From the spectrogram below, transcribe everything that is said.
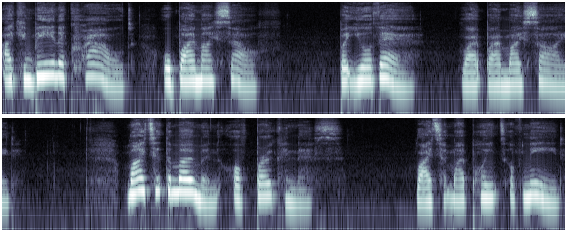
I can be in a crowd or by myself, but you're there, right by my side. Right at the moment of brokenness, right at my point of need.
